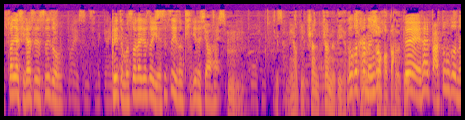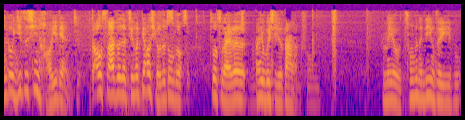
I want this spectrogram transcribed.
双脚起跳是是一种.可以怎么说呢？就是也是自己一种体力的消耗。嗯，就肯定要比站站在地下打如果他能球消耗够大得多。，对他把动作能够一致性好一点，高杀这个结合吊球的动作做出来了，那就威胁就大了。没有充分的利用这一步，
